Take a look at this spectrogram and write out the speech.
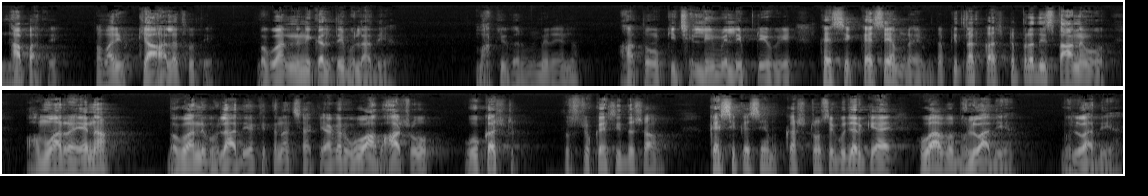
ना पाते तो हमारी क्या हालत होती? भगवान ने निकलते ही भुला दिया। माँ के गर्भ में रहे ना हाथों की झिल्ली में लिपटे हुए, कैसे कैसे हम रहे? मतलब कितना कष्टप्रद स्थान है वो। हम वहाँ रहे ना, भगवान ने भुला दिया, कितना अच्छा कि अगर वो आभास हो, वो कष्ट तो उसको कैसी दशा हो? कैसे कैसे हम कष्टों से गुजर के आए? हुआ, वो भुलवा दिया भुलवा दिया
